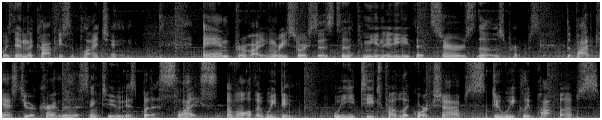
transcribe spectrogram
within the coffee supply chain, and providing resources to the community that serves those purposes. The podcast you are currently listening to is but a slice of all that we do. We teach public workshops, do weekly pop ups,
